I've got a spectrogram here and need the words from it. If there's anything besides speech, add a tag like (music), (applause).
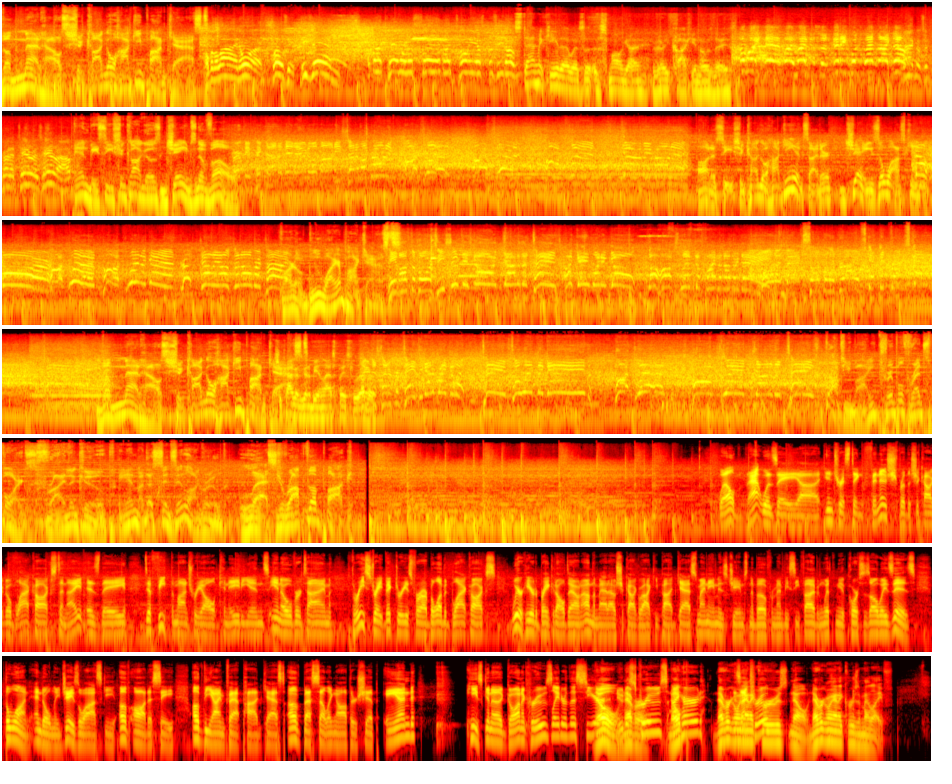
The Madhouse Chicago Hockey Podcast. Over the line, or closing. He's in. A backhander and a save by Tony Esposito. Stan Mikita was a, a small guy, very cocky in those days. A right hand by Magnuson, and he puts that guy down. Magnuson trying to tear his hair out. NBC Chicago's James Naveau. Murphy picked out of midair Audacy Chicago Hockey Insider Jay Zawaski. No more! Hawks win! Hawks win again! Chris Chelios in overtime! Part of Blue Wire Podcast. Team off the boards, he shoots, he scores! Down to the Thames! A game-winning goal! The Hawks live to fight another day! Falling back, Sobel a drive, skipped it, Brett The Madhouse Chicago Hockey Podcast. Chicago's going to be in last place Clear forever. to center for Toews, he got a breakaway! Triple Threat Sports, Fry the Coop, and by the Sinson Law Group. Let's drop the puck. Well, that was a uh, interesting finish for the Chicago Blackhawks tonight as they defeat the Montreal Canadiens in overtime. Three straight victories for our beloved Blackhawks. We're here to break it all down on the Madhouse Chicago Hockey Podcast. My name is James Naveau from NBC5, and with me, of course, as always, is the one and only Jay Zawaski of Audacy, of the I'm Fat podcast, of best-selling authorship, and he's gonna go on a cruise later this year. No, nudist never. cruise. I heard. Never going on a cruise. No, never going on a cruise in my life.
